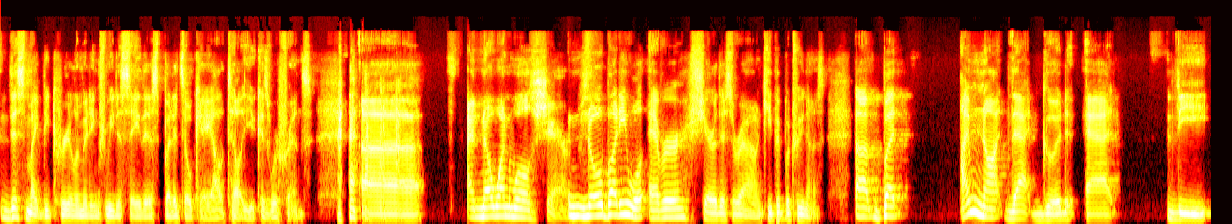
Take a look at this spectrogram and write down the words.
this might be career limiting for me to say this, but it's okay. I'll tell you because we're friends. Uh, and no one will share. Nobody will ever share this around. Keep it between us. Uh, but I'm not that good at the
